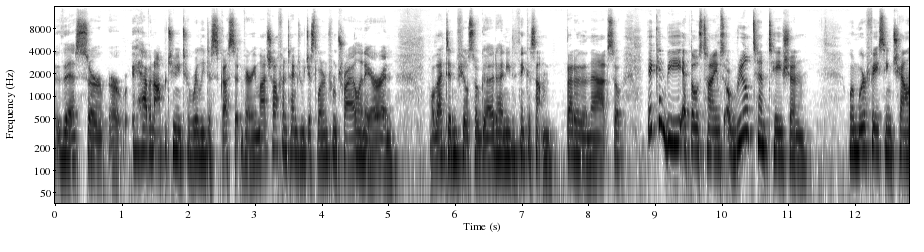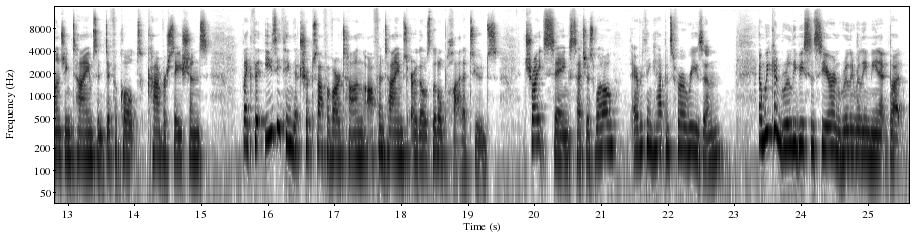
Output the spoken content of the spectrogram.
this or, or have an opportunity to really discuss it very much. Oftentimes we just learn from trial and error and well, that didn't feel so good. I need to think of something better than that. So it can be at those times a real temptation when we're facing challenging times and difficult conversations. Like the easy thing that trips off of our tongue oftentimes are those little platitudes trite sayings such as, well, everything happens for a reason. And we can really be sincere and really, really mean it, but,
